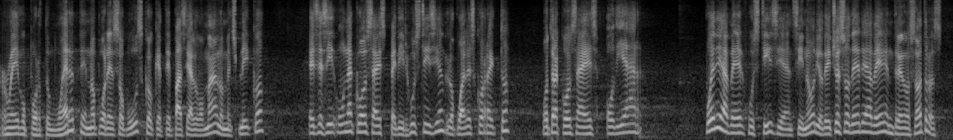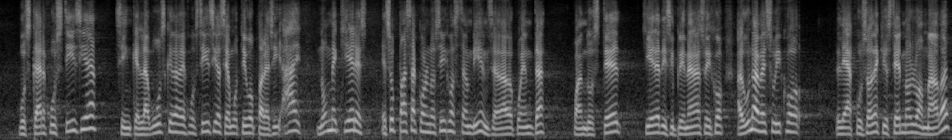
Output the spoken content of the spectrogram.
ruego por tu muerte, no por eso busco que te pase algo malo, ¿me explico? Es decir, una cosa es pedir justicia, lo cual es correcto, otra cosa es odiar. puede haber justicia sin odio. De hecho, eso debe haber entre nosotros. Buscar justicia sin que la búsqueda de justicia sea motivo para decir, ay, no me quieres. Eso pasa con los hijos también, ¿se ha dado cuenta? Cuando usted quiere disciplinar a su hijo, ¿alguna vez su hijo le acusó de que usted no lo amaba?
